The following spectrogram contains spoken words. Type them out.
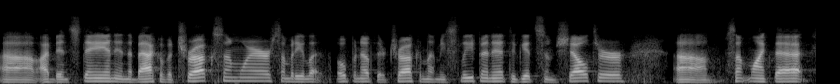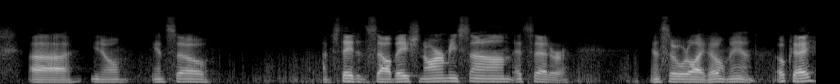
Uh, I've been staying in the back of a truck somewhere. Somebody let, opened up their truck and let me sleep in it to get some shelter, um, something like that. Uh, you know, and so I've stayed at the Salvation Army some, etc. And so we're like, oh man, okay.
